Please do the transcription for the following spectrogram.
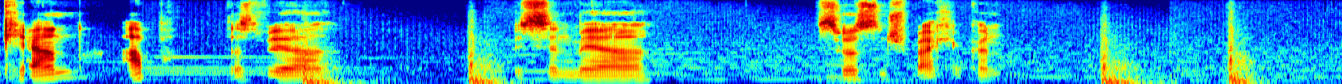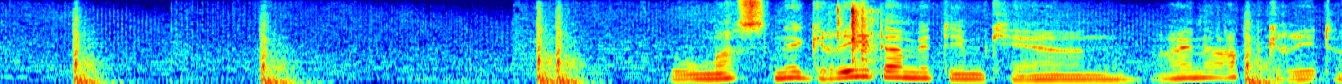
Kern ab, dass wir ein bisschen mehr Ressourcen speichern können. Du machst eine Greta mit dem Kern. Eine Abgreta.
